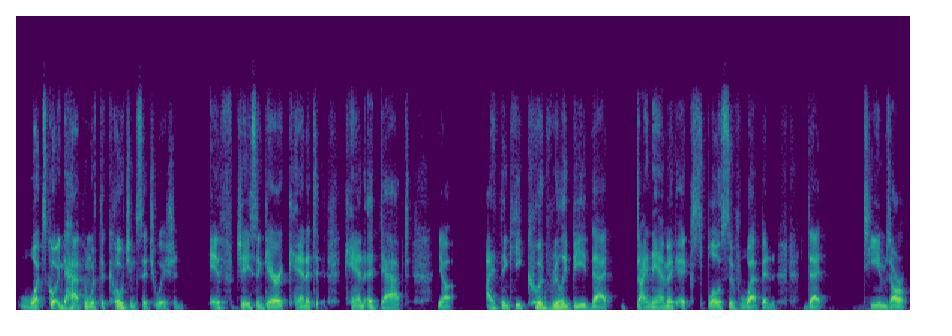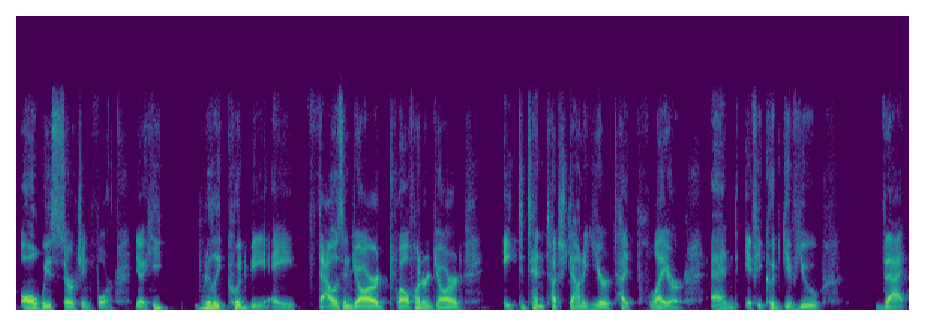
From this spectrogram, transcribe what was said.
what's going to happen with the coaching situation. If Jason Garrett can can adapt, you know, I think he could really be that dynamic, explosive weapon that teams are always searching for. You know, he really could be a thousand yard, twelve hundred yard, eight to 10 touchdown a year type player. And if he could give you that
